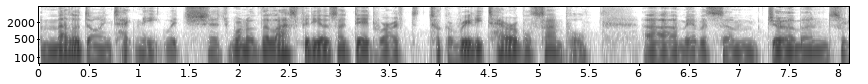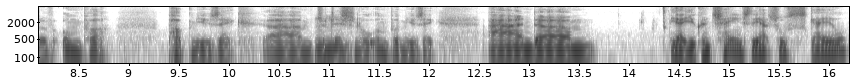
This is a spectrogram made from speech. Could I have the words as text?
Melodyne technique, which is one of the last videos I did where I took a really terrible sample. Um, it was some German sort of umpa pub music, um, hmm. traditional mm. umpa music, and um, yeah, you can change the actual scale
